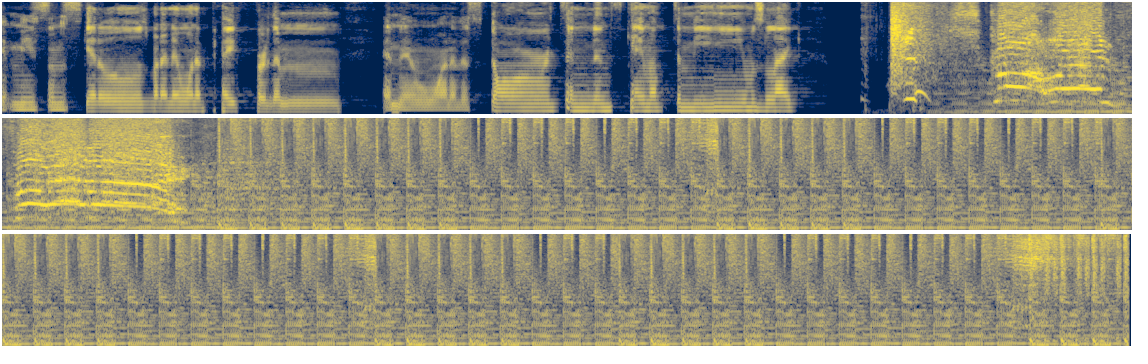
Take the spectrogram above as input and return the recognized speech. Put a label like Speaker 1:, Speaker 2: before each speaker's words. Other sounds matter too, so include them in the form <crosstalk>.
Speaker 1: get me some Skittles, but I didn't want to pay for them. And then one of the store attendants came up to me and was like, <gasps>
Speaker 2: Score!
